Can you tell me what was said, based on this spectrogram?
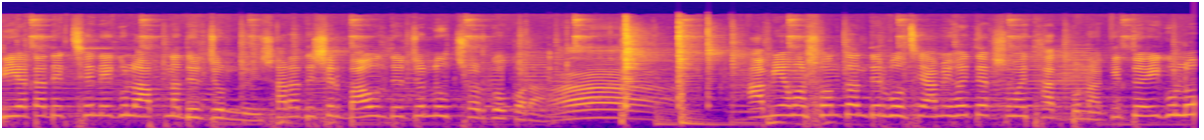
এরিয়াটা দেখছেন এগুলো আপনাদের জন্যই সারা দেশের বাউলদের জন্য উৎসর্গ করা। আমি আমার সন্তানদের বলছি আমি হয়তো এক সময় থাকব না কিন্তু এইগুলো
